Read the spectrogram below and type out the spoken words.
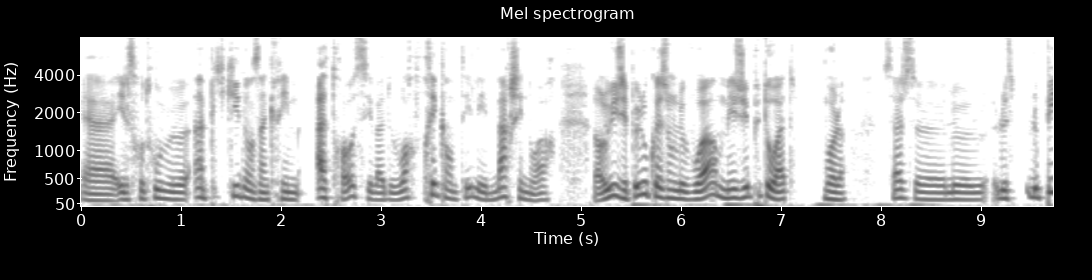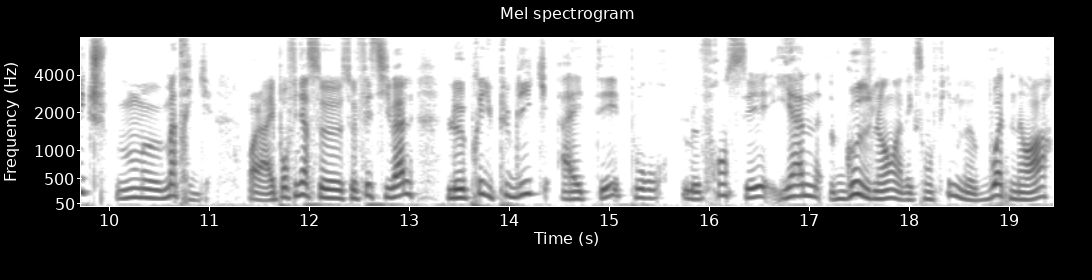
il se retrouve impliqué dans un crime atroce et va devoir fréquenter les marchés noirs. Alors lui, j'ai pas eu l'occasion de le voir, mais j'ai plutôt hâte. Voilà, ça, le, le, pitch m'intrigue. Voilà, et pour finir ce, festival, le prix du public a été pour le français Yann Gozlan avec son film Boîte Noire,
